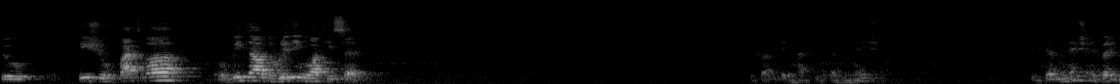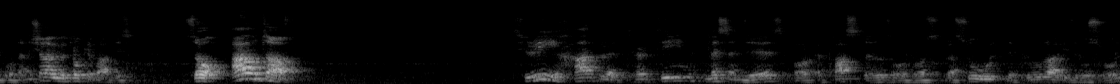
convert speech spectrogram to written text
to issue fatwa without reading what he said. Because they had determination. Is very important. Inshallah, we will talk about this. So out of 313 messengers or apostles or rasul, the plural is rasul,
